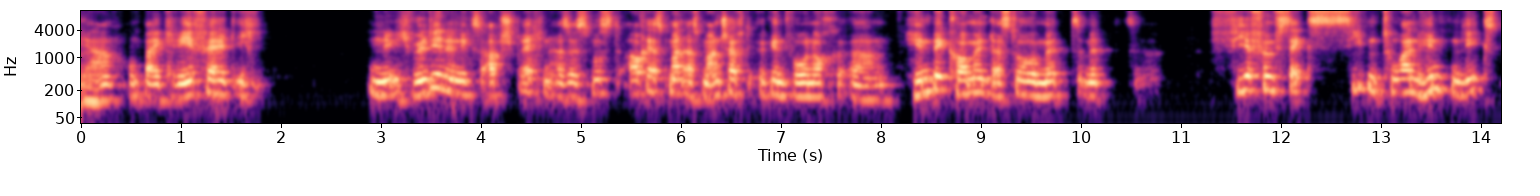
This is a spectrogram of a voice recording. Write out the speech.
ja, und bei Krefeld, ich, ich will denen nichts absprechen. Also es muss auch erstmal als Mannschaft irgendwo noch ähm, hinbekommen, dass du mit, mit vier, fünf, sechs, sieben Toren hinten liegst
